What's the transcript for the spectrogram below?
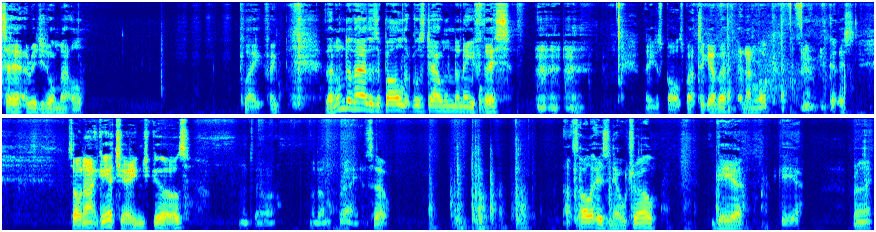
to original metal plate thing. Then under there, there's a ball that goes down underneath this. then he just bolts back together. And then look, look at this. So that gear change goes. Hold on. Right, so that's all it is neutral, gear, gear. Right,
